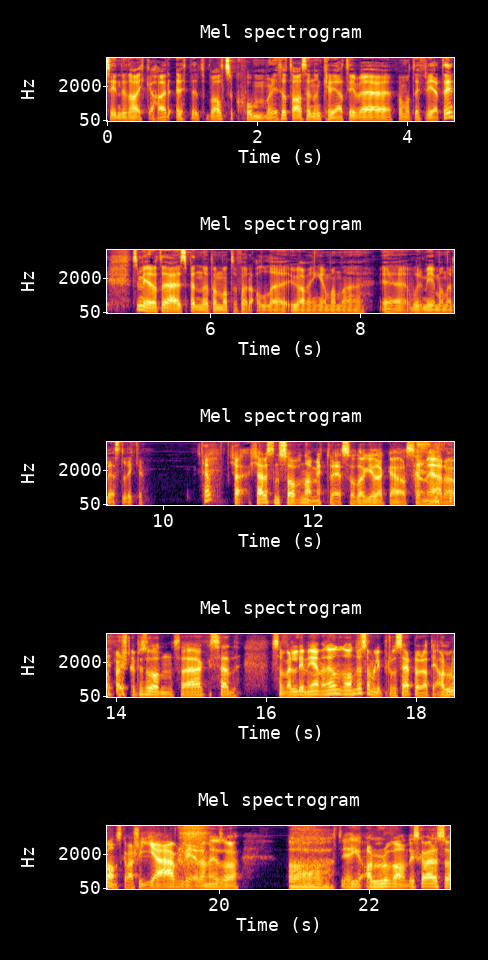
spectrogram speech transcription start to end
siden de da ikke har rettet på alt, så kommer de til å ta seg noen kreative på en måte, friheter, som gjør at det er spennende på en måte for alle, uavhengig av man, eh, hvor mye man har lest eller ikke. Ja. Kjæresten sovna midtveis, og da gidder ikke jeg å se mer av første episoden. Så jeg har ikke sett så veldig mye. Men det er noen andre som blir provosert over at de alvene skal være så jævlige. De er jo så Åh, de er jo alvene. De skal være så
